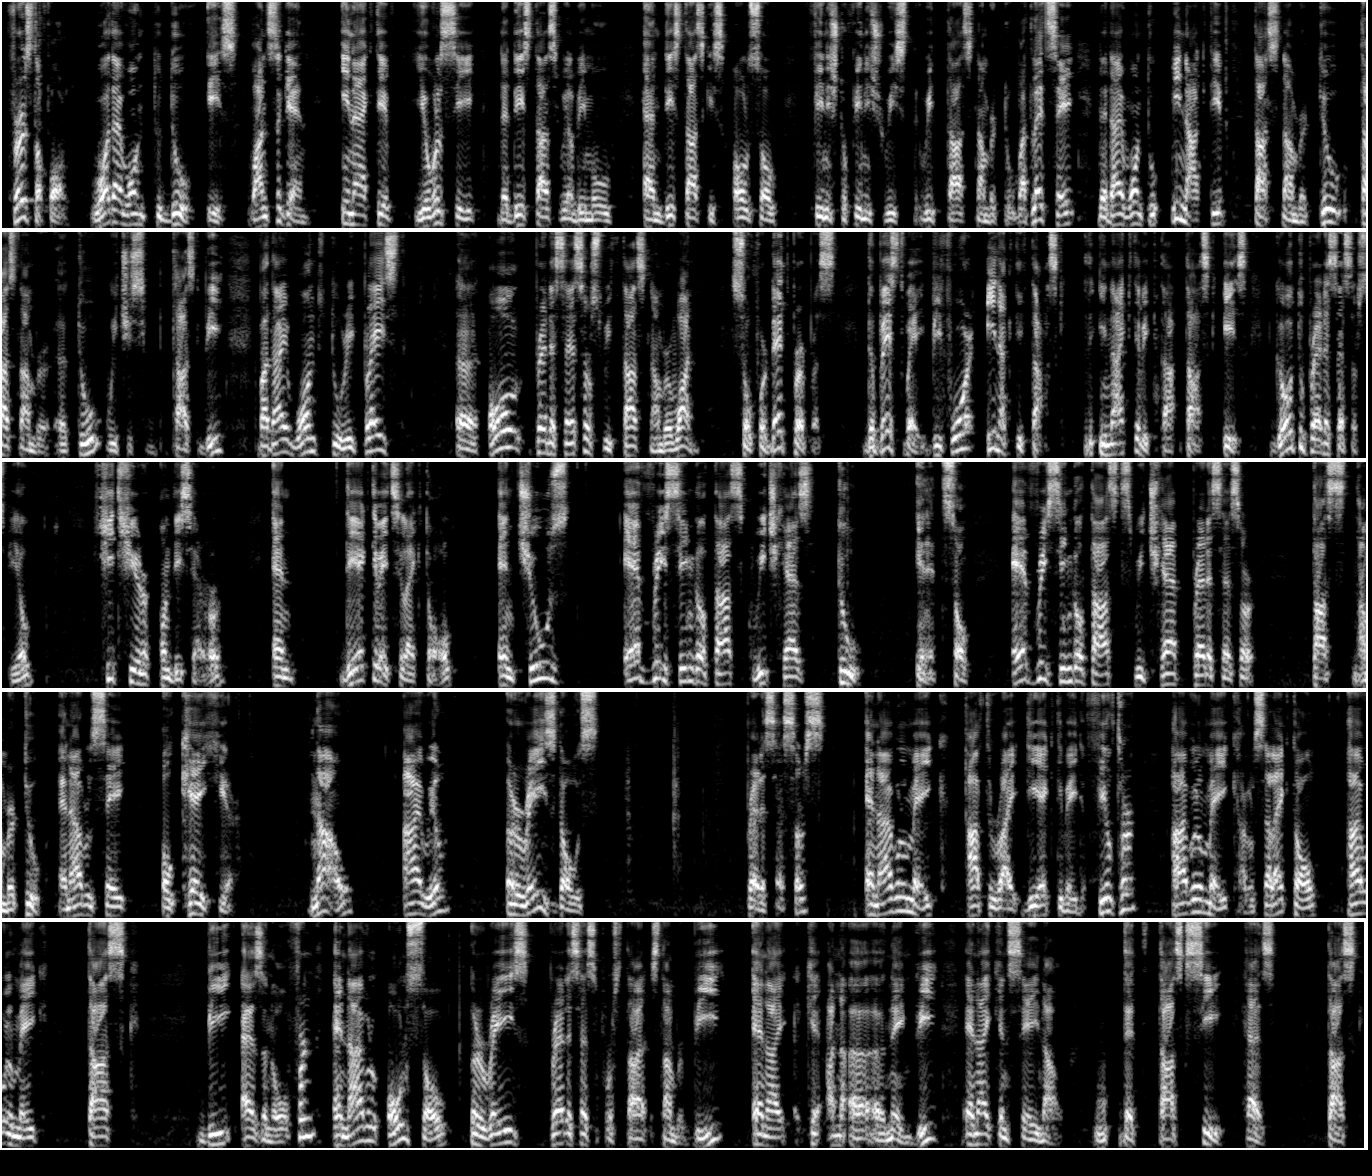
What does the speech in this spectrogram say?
First of all, what I want to do is, once again, inactive, you will see that this task will be moved and this task is also finished to finish with, with task number two. But let's say that I want to inactive task number two, task number uh, two, which is task B, but I want to replace uh, all predecessors with task number one. So for that purpose, the best way before inactive task, the inactive ta task is go to predecessors field, hit here on this error and deactivate select all and choose every single task which has two in it. So every single tasks which have predecessor task number two. And I will say OK here. Now I will erase those predecessors and I will make after I deactivate the filter, I will make, I will select all, I will make task B as an orphan, and I will also erase predecessor for number B, and I can uh, uh, name B, and I can say now that task C has task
